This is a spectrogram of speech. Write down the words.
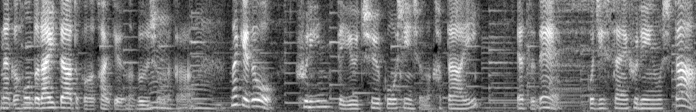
なんか本当ライターとかが書いてるような文章だから、うん。うん。だけど不倫っていう中高新書の硬いやつでこう実際に不倫をした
